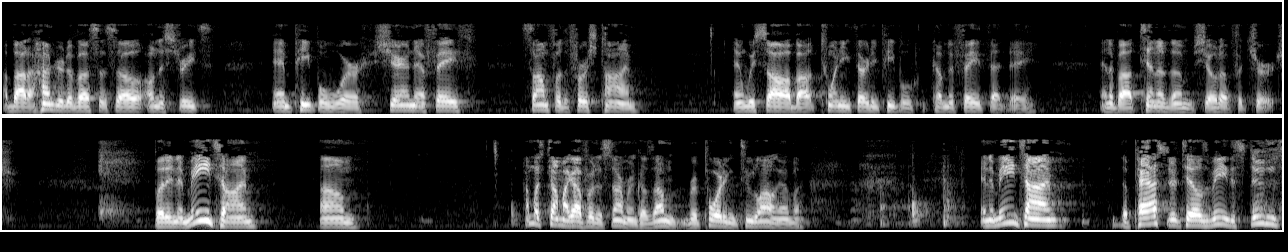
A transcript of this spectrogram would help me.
about a hundred of us or so on the streets, and people were sharing their faith, some for the first time. And we saw about 20, 30 people come to faith that day, and about 10 of them showed up for church. But in the meantime, um, how much time I got for the sermon? Because I'm reporting too long, am I? In the meantime, the pastor tells me the students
